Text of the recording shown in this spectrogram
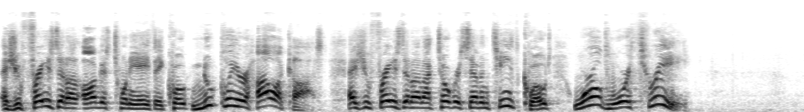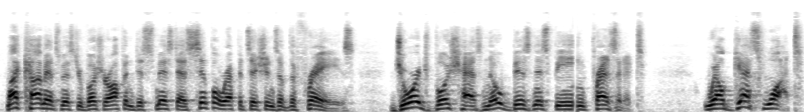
as you phrased it on August 28th, a quote, nuclear holocaust, as you phrased it on October 17th, quote, World War III. My comments, Mr. Bush, are often dismissed as simple repetitions of the phrase, George Bush has no business being president. Well, guess what?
